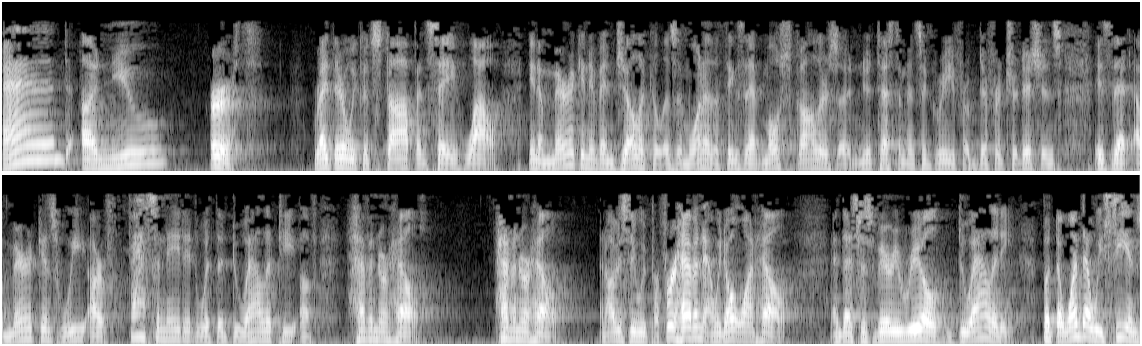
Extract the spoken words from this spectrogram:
and a new earth. Right there, we could stop and say, wow. In American evangelicalism, one of the things that most scholars of New Testaments agree from different traditions is that Americans, we are fascinated with the duality of heaven or hell. Heaven or hell. And obviously, we prefer heaven and we don't want hell. And that's just very real duality. But the one that we see in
